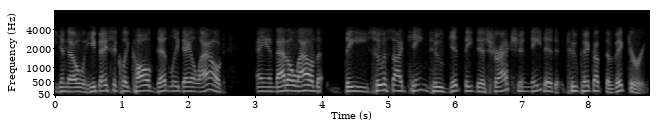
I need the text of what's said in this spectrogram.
you know he basically called Deadly Dale out, and that allowed the Suicide King to get the distraction needed to pick up the victory.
